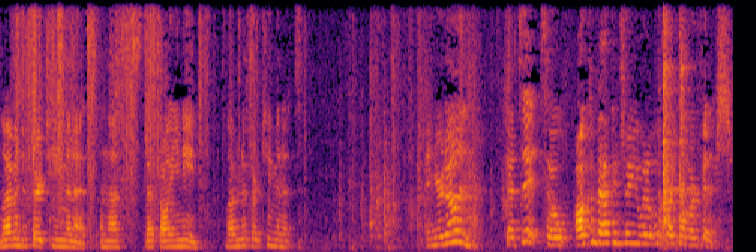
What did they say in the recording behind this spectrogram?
11 to 13 minutes, and that's that's all you need. 11 to 13 minutes. And you're done. That's it. So I'll come back and show you what it looks like when we're finished.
